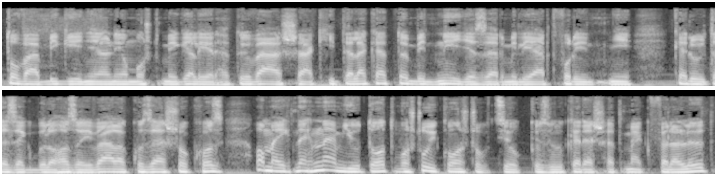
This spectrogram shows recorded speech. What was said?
tovább igényelni a most még elérhető válsághiteleket. Több mint 4000 milliárd forintnyi került ezekből a hazai vállalkozásokhoz, amelyiknek nem jutott, most új konstrukciók közül kereshet megfelelőt.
